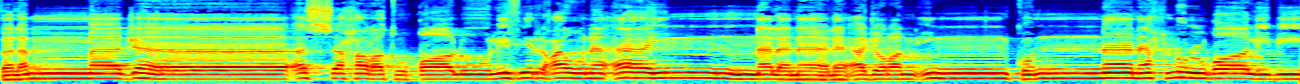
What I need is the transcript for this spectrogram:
فلما جاء السحرة قالوا لفرعون آئن لنا لأجرا إن كنا نحن الغالبين.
